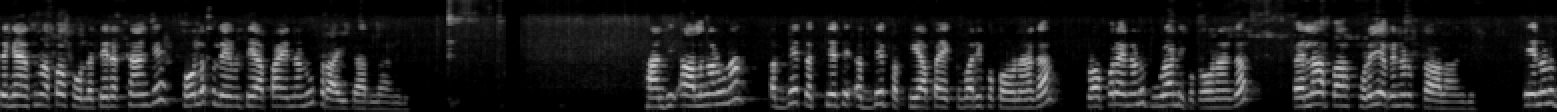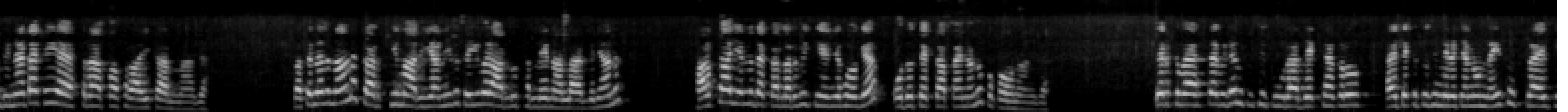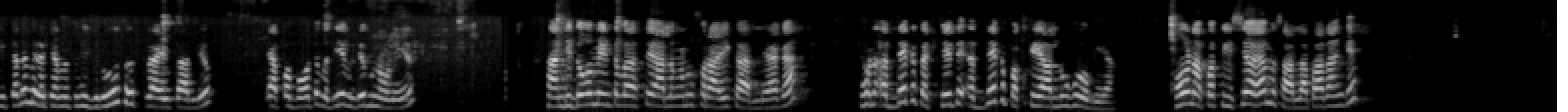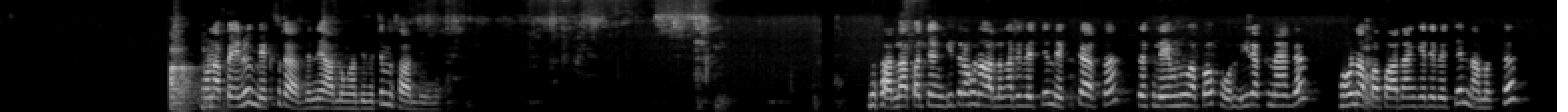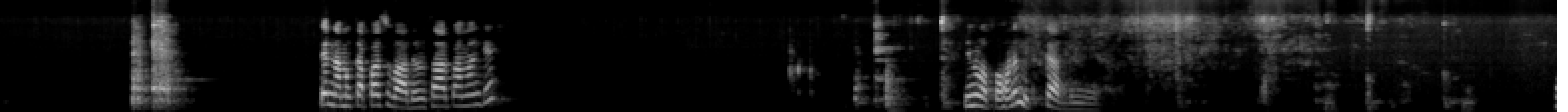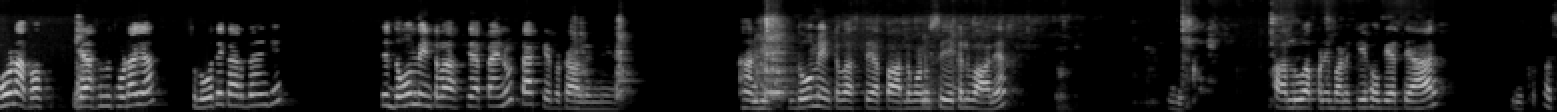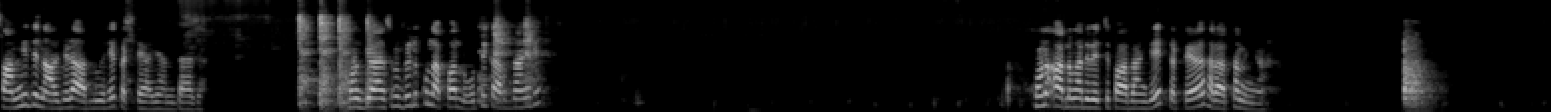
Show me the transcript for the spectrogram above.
ਤੇ ਗੈਸ ਨੂੰ ਆਪਾਂ ਫੁੱਲ ਤੇ ਰੱਖਾਂਗੇ। ਫੁੱਲ ਫਲੇਮ ਤੇ ਆਪਾਂ ਇਹਨਾਂ ਨੂੰ ਫਰਾਈ ਕਰ ਲਾਂਗੇ। ਹਾਂਜੀ, ਆਲੂਆਂ ਨੂੰ ਨਾ ਅੱਧੇ ਕੱਚੇ ਤੇ ਅੱਧੇ ਪੱਕੇ ਆਪਾਂ ਇੱਕ ਵਾਰੀ ਪਕਾਉਣਾ ਹੈਗਾ। ਪ੍ਰੋਪਰ ਇਹਨਾਂ ਨੂੰ ਪੂਰਾ ਨਹੀਂ ਪਕਾਉਣਾ ਹੈਗਾ। ਪਹਿਲਾਂ ਆਪਾਂ ਥੋੜੇ ਜਿਹਾ ਇਹਨਾਂ ਨੂੰ ਪਕਾ ਲਾਂਗੇ। ਤੇ ਇਹਨਾਂ ਨੂੰ ਬਿਨਾਂ ਢੱਕੇ ਇਸ ਤਰ੍ਹਾਂ ਆਪਾਂ ਫਰਾਈ ਕਰਨਾ ਗਾ ਬਸ ਇਹਨਾਂ ਦੇ ਨਾਲ ਨਾ ਕੜਛੀ ਮਾਰੀ ਜਾਣੀ ਵੀ ਕਈ ਵਾਰ ਆਲੂ ਥੱਲੇ ਨਾ ਲੱਗ ਜਾਣ। ਹਲਕਾ ਜਿਹਾ ਇਹਨਾਂ ਦਾ ਕਲਰ ਵੀ ਚੇਂਜ ਹੋ ਗਿਆ, ਉਦੋਂ ਤੱਕ ਆਪਾਂ ਇਹਨਾਂ ਨੂੰ ਪਕਾਉਣਾ ਹੈਗਾ। ਤੇ ਰਿਕਵੈਸਟ ਹੈ ਵੀਡੀਓ ਨੂੰ ਤੁਸੀਂ ਪੂਰਾ ਦੇਖਿਆ ਕਰੋ। ਅਜੇ ਤੱਕ ਤੁਸੀਂ ਮੇਰੇ ਚੈਨਲ ਨੂੰ ਨਹੀਂ ਸਬਸਕ੍ਰਾਈਬ ਕੀਤਾ ਨਾ ਮੇਰੇ ਚੈਨਲ ਤੁਸੀਂ ਜਰੂਰ ਸਬਸਕ੍ਰਾਈਬ ਕਰ ਲਿਓ ਤੇ ਆਪਾਂ ਬਹੁਤ ਵਧੀਆ ਵੀਡੀਓ ਬਣਾਉਣੇ ਆ। ਹਾਂਜੀ 2 ਮਿੰਟ ਵਾਸਤੇ ਆਲੂਆਂ ਨੂੰ ਫਰਾਈ ਕਰ ਲਿਆਗਾ ਹੁਣ ਅੱਧੇ ਕ ਕੱਚੇ ਤੇ ਅੱਧੇ ਕ ਪੱਕੇ ਆਲੂ ਹੋ ਗਿਆ ਹੁਣ ਆਪਾਂ ਪੀਸਿਆ ਹੋਇਆ ਮਸਾਲਾ ਪਾ ਦਾਂਗੇ। ਹੁਣ ਆਪਾਂ ਇਹਨੂੰ ਮਿਕਸ ਕਰ ਦਿੰਨੇ ਆਲੂਆਂ ਦੇ ਵਿੱਚ ਮਸਾਲੇ ਨੂੰ। ਮਸਾਲਾ ਆਪਾਂ ਚੰਗੀ ਤਰ੍ਹਾਂ ਹੁਣ ਆਲੂਆਂ ਦੇ ਵਿੱਚ ਮਿਕਸ ਕਰਤਾ ਤੇ ਫਲੇਮ ਨੂੰ ਆਪਾਂ ਫੁੱਲ ਹੀ ਰੱਖਣਾ ਹੈਗਾ। ਹੁਣ ਆਪਾਂ ਪਾ ਦਾਂਗੇ ਇਹਦੇ ਵਿੱਚ ਨਮਕ। ਤੇ ਨਮਕ ਆਪਾਂ ਸਵਾਦ ਅਨੁਸਾਰ ਪਾਵਾਂਗੇ। ਇਹਨੂੰ ਆਪਾਂ ਹੁਣ ਮਿਕਸ ਕਰ ਦਿੰਦੇ ਆ। ਹੁਣ ਆਪਾਂ ਗੈਸ ਨੂੰ ਥੋੜਾ ਜਿਹਾ ਸਲੋ ਤੇ ਕਰ ਦਾਂਗੇ ਤੇ 2 ਮਿੰਟ ਵਾਸਤੇ ਆਪਾਂ ਇਹਨੂੰ ਢੱਕ ਕੇ ਪਕਾ ਲੈਂਦੇ ਆ ਹਾਂਜੀ 2 ਮਿੰਟ ਵਾਸਤੇ ਆਪਾਂ ਆਲੂਆਂ ਨੂੰ ਸੇਕ ਲਵਾ ਲਿਆ। ਦੇਖੋ, ਆਲੂ ਆਪਣੇ ਬਣ ਕੇ ਹੋ ਗਿਆ ਤਿਆਰ। ਦੇਖੋ, ਆਸਾਨੀ ਦੇ ਨਾਲ ਜਿਹੜਾ ਆਲੂ ਇਹ ਕੱਟਿਆ ਜਾਂਦਾ ਹੈਗਾ। ਹੁਣ ਗੈਸ ਨੂੰ ਬਿਲਕੁਲ ਆਪਾਂ ਲੋ ਤੇ ਕਰ ਦਾਂਗੇ। ਹੁਣ ਆਲੂਆਂ ਦੇ ਵਿੱਚ ਪਾ ਦਾਂਗੇ ਕੱਟਿਆ ਹਰਾ ਧਨੀਆ।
